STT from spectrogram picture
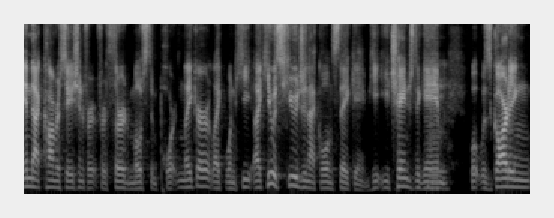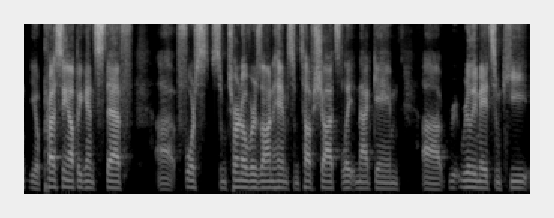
in that conversation for, for third most important Laker. Like when he like he was huge in that Golden State game. He he changed the game. Mm-hmm. What was guarding, you know, pressing up against Steph, uh, forced some turnovers on him, some tough shots late in that game. Uh, really made some key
